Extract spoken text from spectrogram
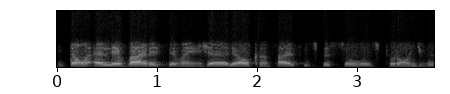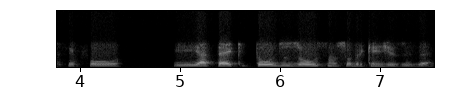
Então, é levar esse evangelho, alcançar essas pessoas por onde você for, e até que todos ouçam sobre quem Jesus é.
